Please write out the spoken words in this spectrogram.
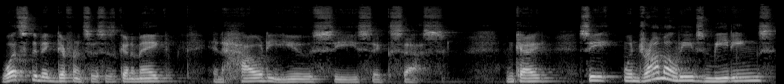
what's the big difference this is going to make, and how do you see success? Okay? See, when drama leaves meetings,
